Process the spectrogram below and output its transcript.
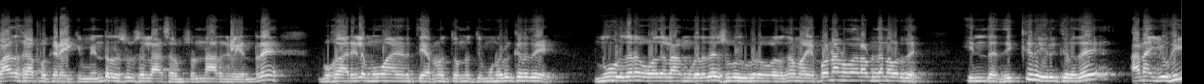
பாதுகாப்பு கிடைக்கும் என்று ரசூல் சொன்னார்கள் என்று புகாரில் மூவாயிரத்தி இரநூத்தி தொண்ணூற்றி மூணு இருக்கிறது. நூறு தடவை ஓதலாம்ங்கிறது சுபுக்கு பிறகு ஓதுங்க எப்போனாலும் ஓதலாம் தானே வருது? இந்த திக்ரு இருக்கிறது ஆனால் யுகி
